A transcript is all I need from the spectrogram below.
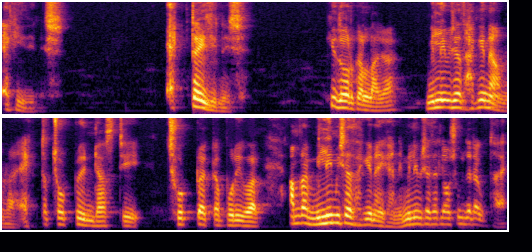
একই জিনিস। একটাই জিনিস। কি দরকার লাগা? মিলেমিশে থাকি না আমরা। একটা ছোট্ট ইন্ডাস্ট্রি ছোট্ট একটা পরিবার। আমরা মিলেমিশে থাকি না এখানে। মিলেমিশে থাকলে অসুবিধাটা কোথায়?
